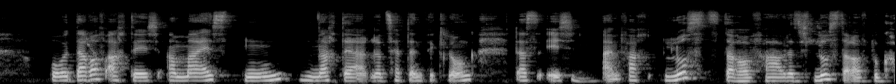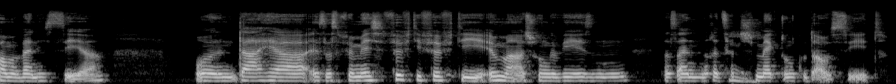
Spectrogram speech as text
Und darauf achte ich am meisten nach der Rezeptentwicklung, dass ich mhm. einfach Lust darauf habe, dass ich Lust darauf bekomme, wenn ich sehe. Und daher ist es für mich 50-50 immer schon gewesen, dass ein Rezept mhm. schmeckt und gut aussieht.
